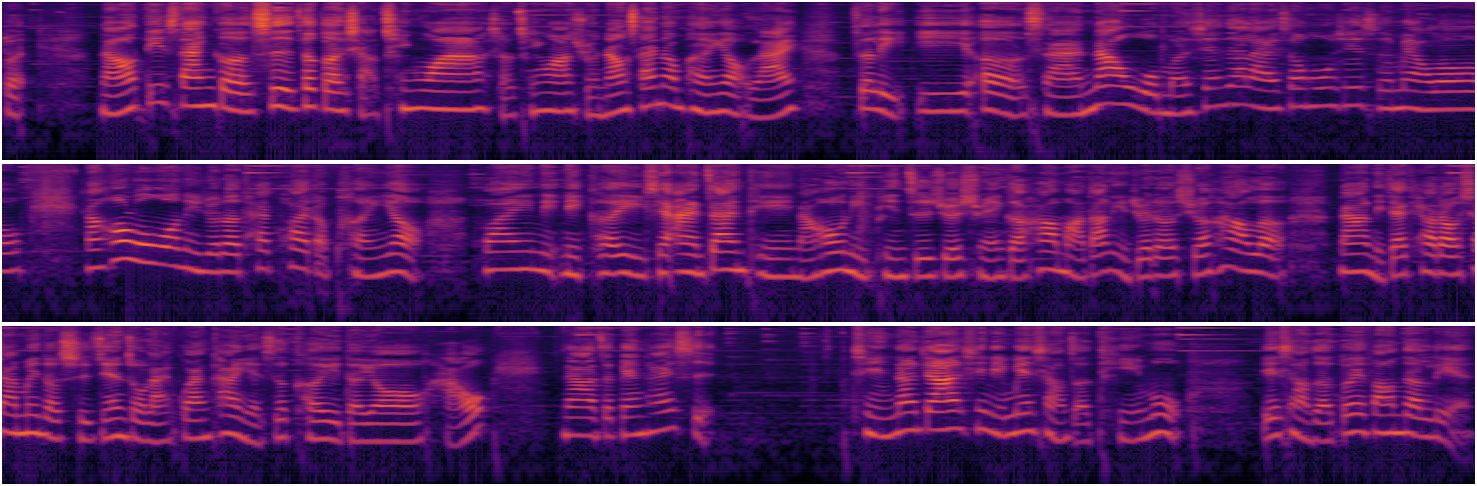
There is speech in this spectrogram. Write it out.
对。然后第三个是这个小青蛙，小青蛙选到三的朋友，来这里一二三。那我们现在来深呼吸十秒喽。然后如果你觉得太快的朋友，欢迎你，你可以先按暂停，然后你凭直觉选一个号码。当你觉得选好了，那你再跳到下面的时间轴来观看也是可以的哟。好，那这边开始。请大家心里面想着题目，也想着对方的脸，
